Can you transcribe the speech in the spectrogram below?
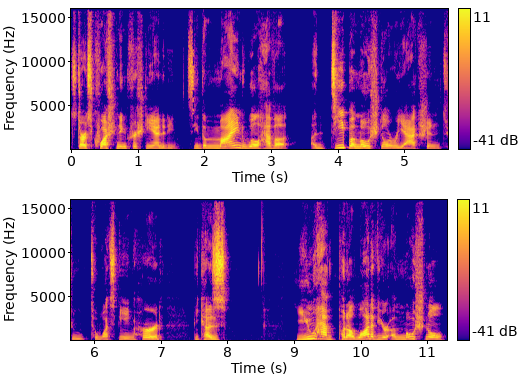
starts questioning Christianity. See, the mind will have a, a deep emotional reaction to, to what's being heard because you have put a lot of your emotional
